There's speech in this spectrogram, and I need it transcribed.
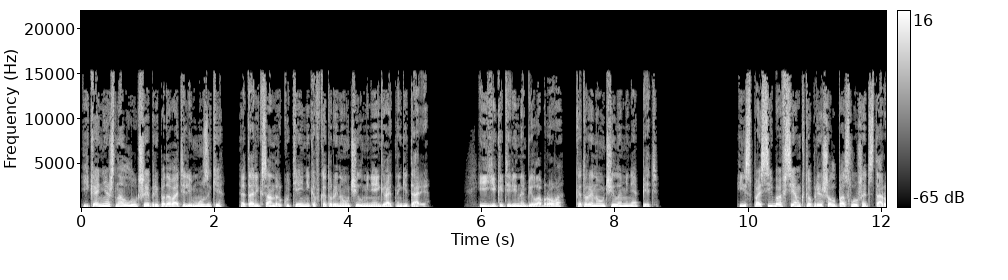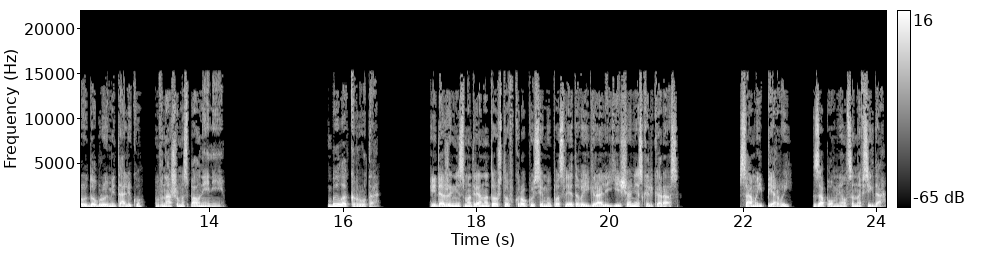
И, конечно, лучшие преподаватели музыки – это Александр Кутейников, который научил меня играть на гитаре, и Екатерина Белоброва, которая научила меня петь. И спасибо всем, кто пришел послушать старую добрую металлику в нашем исполнении. Было круто. И даже несмотря на то, что в Крокусе мы после этого играли еще несколько раз, самый первый запомнился навсегда.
